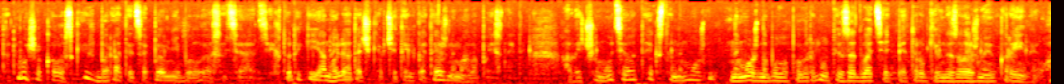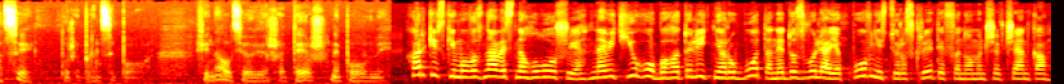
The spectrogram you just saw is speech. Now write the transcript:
Та Тому що колоски збирати це певні були асоціації. Хто такі янголяточка, вчителька теж не могла пояснити. Але чому цього тексту не можна, не можна було повернути за 25 років незалежної України? Оце дуже принципово. Фінал цього вірша теж неповний. Харківський мовознавець наголошує, навіть його багатолітня робота не дозволяє повністю розкрити феномен Шевченка.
